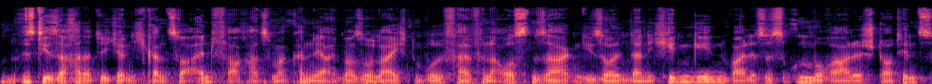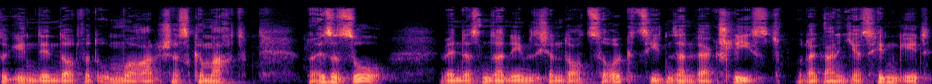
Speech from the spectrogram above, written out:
Und ist die Sache natürlich ja nicht ganz so einfach. Also man kann ja immer so leicht und wohlfeil von außen sagen, die sollen da nicht hingehen, weil es ist unmoralisch, dorthin zu gehen, denn dort wird Unmoralisches gemacht. Nur ist es so, wenn das Unternehmen sich dann dort zurückzieht und sein Werk schließt oder gar nicht erst hingeht,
